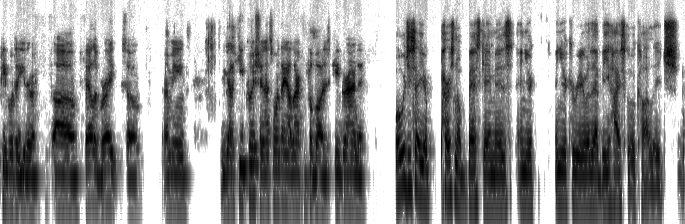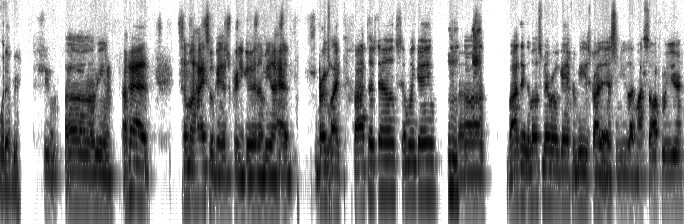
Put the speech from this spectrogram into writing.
people to either uh, fail or break. So, I mean, you got to keep pushing. That's one thing I learned from football. Just keep grinding. What would you say your personal best game is in your in your career, whether that be high school, college, whatever? Shoot, uh, I mean, I've had some of my high school games are pretty good. I mean, I had broke like five touchdowns in one game. Mhm. Uh, but I think the most memorable game for me is probably the SMU, like my sophomore year.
